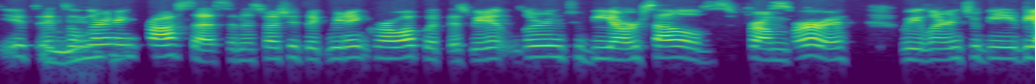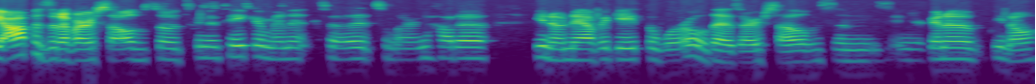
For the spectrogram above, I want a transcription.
it's it's Mhm. a learning process, and especially it's like we didn't grow up with this. We didn't learn to be ourselves from birth. We learned to be the opposite of ourselves. So it's going to take a minute to to learn how to you know navigate the world as ourselves and, and you're gonna you know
